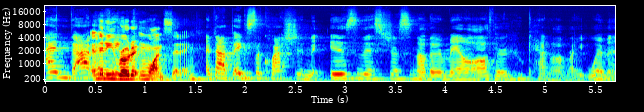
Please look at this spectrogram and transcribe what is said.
and that And I then he wrote it in one sitting. And that begs the question: Is this just another male author who cannot write women?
